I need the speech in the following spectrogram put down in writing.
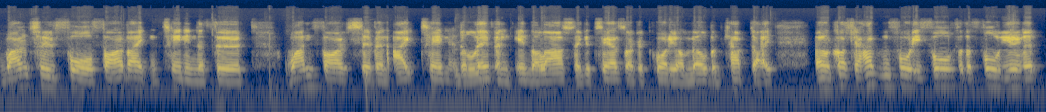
1, 2, 4, 5, 8, and 10 in the third, 1, 5, 7, 8, 10, and 11 in the last leg. It sounds like a quaddy on Melbourne Cup Day. It'll cost you 144 for the full unit.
